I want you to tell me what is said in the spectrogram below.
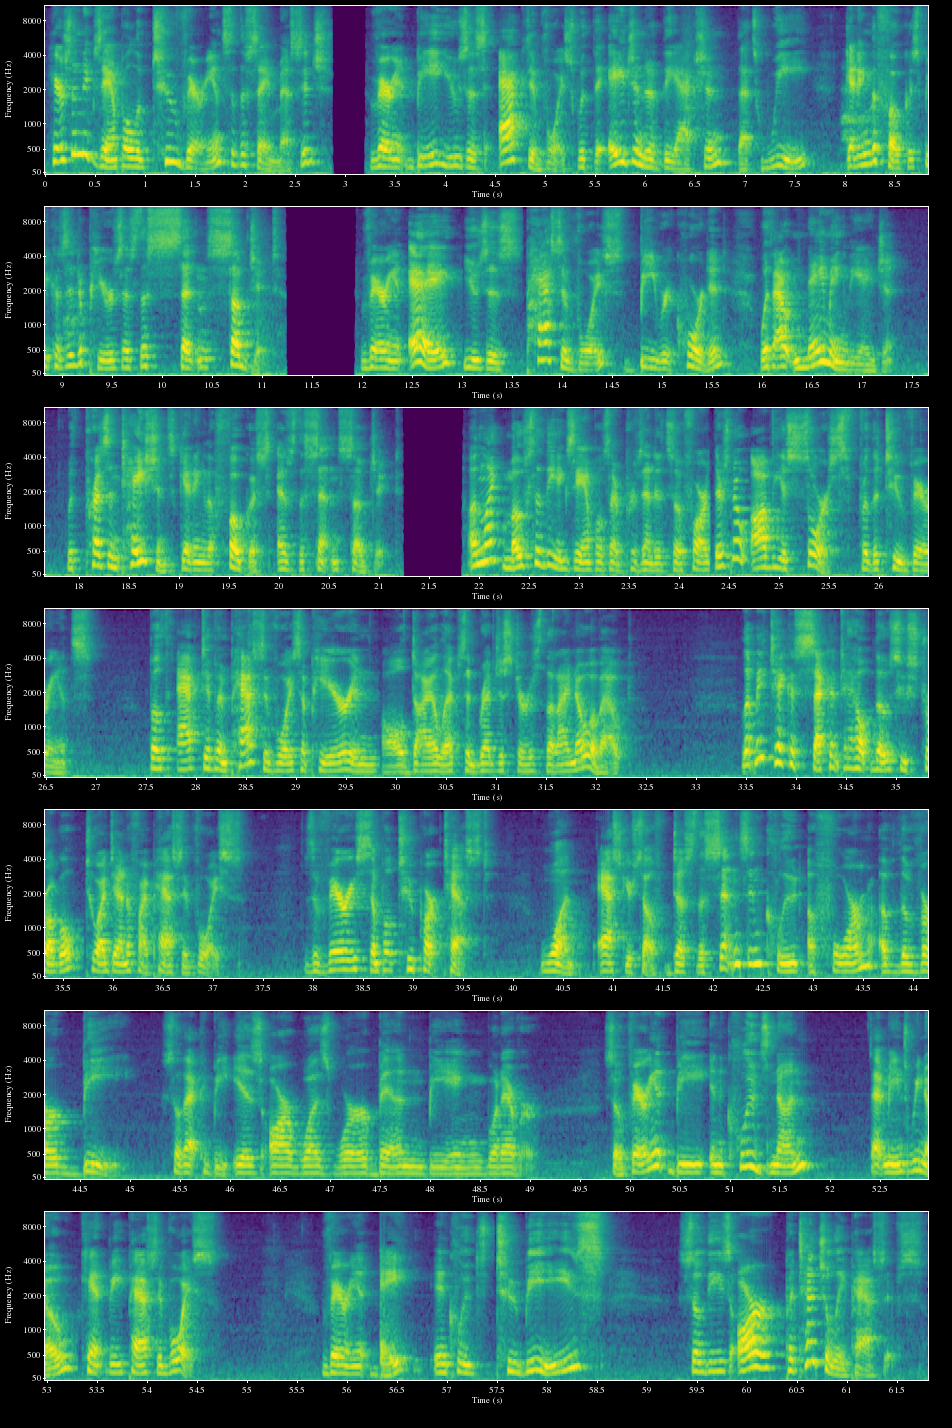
Here's an example of two variants of the same message. Variant B uses active voice with the agent of the action, that's we, getting the focus because it appears as the sentence subject. Variant A uses passive voice, be recorded, without naming the agent, with presentations getting the focus as the sentence subject. Unlike most of the examples I've presented so far, there's no obvious source for the two variants. Both active and passive voice appear in all dialects and registers that I know about. Let me take a second to help those who struggle to identify passive voice. It's a very simple two part test. One, ask yourself Does the sentence include a form of the verb be? So that could be is, are, was, were, been, being, whatever. So variant B includes none. That means we know can't be passive voice. Variant A includes two Bs. So these are potentially passives.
